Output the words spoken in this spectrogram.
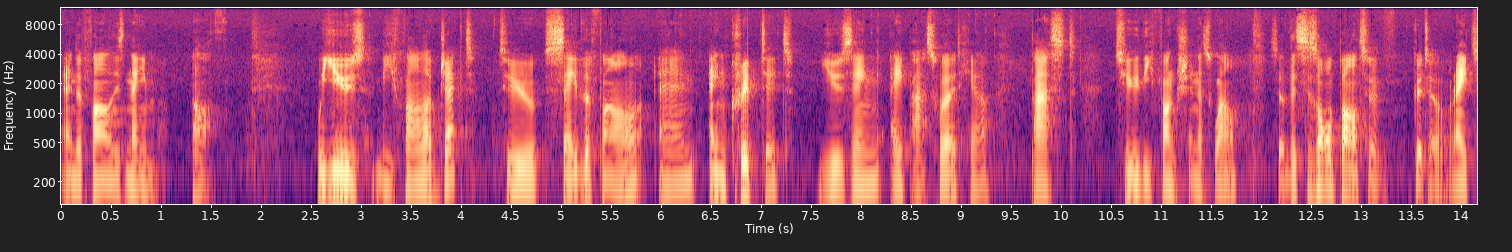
and the file is named We use the file object to save the file and encrypt it using a password here passed to the function as well. So this is all part of Godot, right?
